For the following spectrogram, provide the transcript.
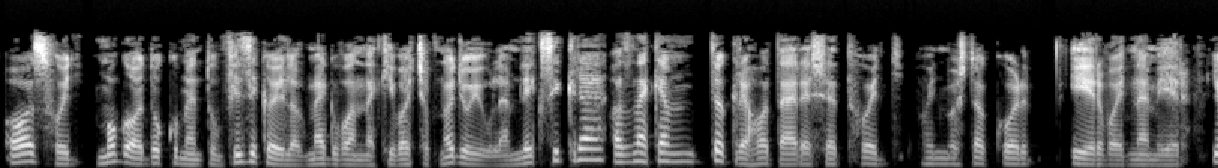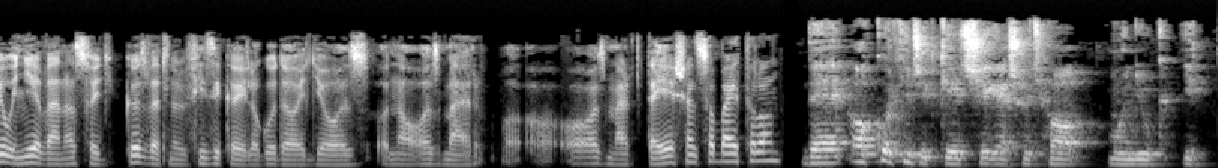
Az, hogy maga a dokumentum fizikailag megvan neki, vagy csak nagyon jól emlékszik rá, az nekem tökre határeset, hogy, hogy most akkor ér vagy nem ér. Jó, nyilván az, hogy közvetlenül fizikailag odaadja, az, na, az, már, az már teljesen szabálytalan. De akkor kicsit kétséges, hogyha mondjuk itt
